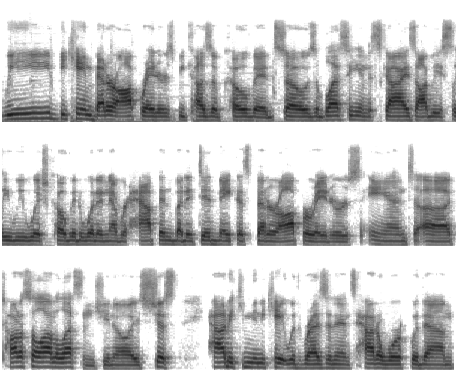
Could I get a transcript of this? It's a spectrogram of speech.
We became better operators because of COVID. So it was a blessing in disguise. Obviously, we wish COVID would have never happened, but it did make us better operators and uh, taught us a lot of lessons. You know, it's just how to communicate with residents, how to work with them,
